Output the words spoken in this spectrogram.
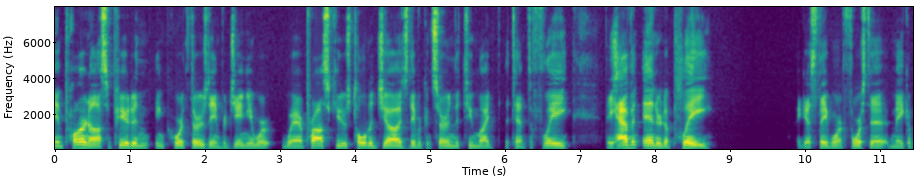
and Parnas appeared in, in court Thursday in Virginia, where, where prosecutors told a judge they were concerned the two might attempt to flee. They haven't entered a plea. I guess they weren't forced to make a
